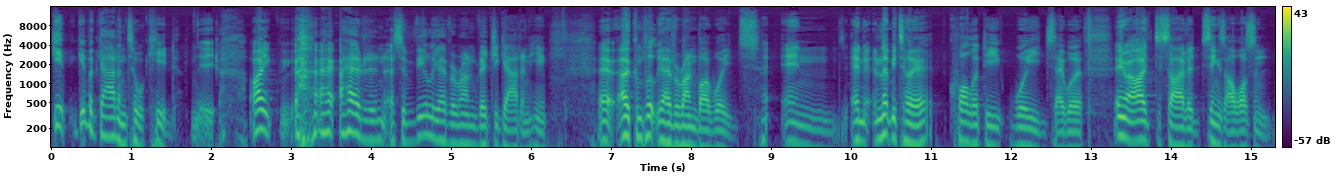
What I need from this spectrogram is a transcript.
give give a garden to a kid. I I had a severely overrun veggie garden here, uh, completely overrun by weeds, and, and and let me tell you, quality weeds they were. Anyway, I decided, seeing as I wasn't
